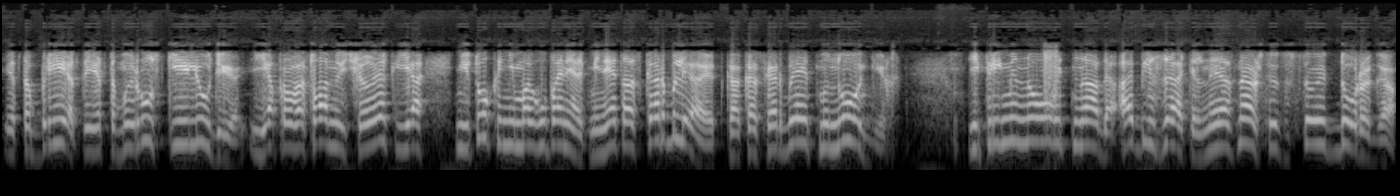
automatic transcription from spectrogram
это бред, и это мы русские люди. Я православный человек, я не только не могу понять, меня это оскорбляет, как оскорбляет многих. И переименовывать надо обязательно. Я знаю, что это стоит дорого,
